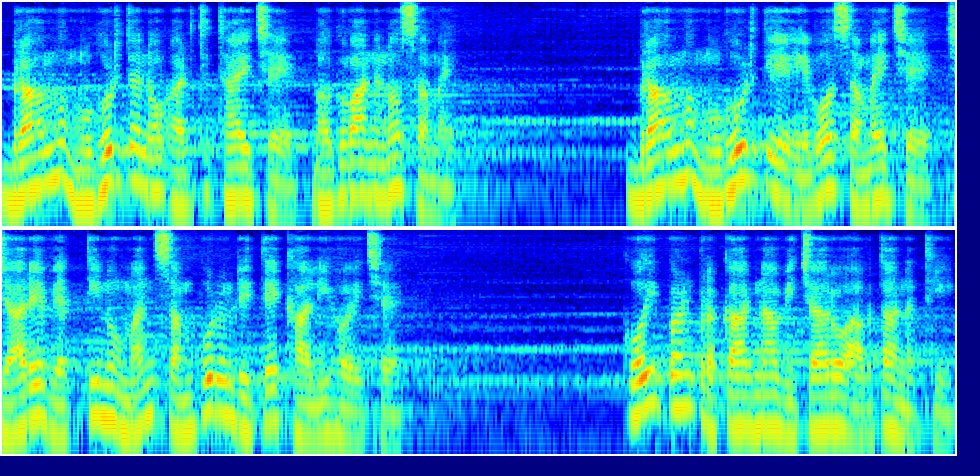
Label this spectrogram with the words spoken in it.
બ્રહ્મ મુહૂર્તનો અર્થ થાય છે ભગવાનનો સમય. બ્રહ્મ મુહૂર્ત એ એવો સમય છે જ્યારે વ્યક્તિનું મન સંપૂર્ણ રીતે ખાલી હોય છે. કોઈ પણ પ્રકારના વિચારો આવતા નથી.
